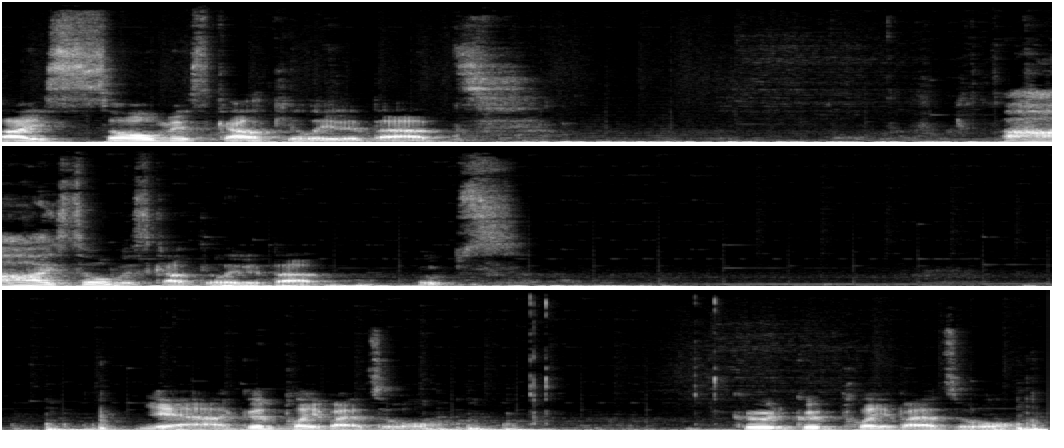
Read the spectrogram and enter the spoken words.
I so miscalculated that. Ah, oh, I so miscalculated that. Oops. Yeah, good play by Azul. Good, good play by Azul.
